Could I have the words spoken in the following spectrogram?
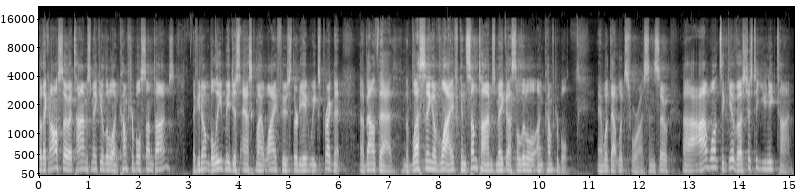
but they can also at times make you a little uncomfortable sometimes. If you don't believe me, just ask my wife, who's 38 weeks pregnant, about that. The blessing of life can sometimes make us a little uncomfortable and what that looks for us. And so uh, I want to give us just a unique time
